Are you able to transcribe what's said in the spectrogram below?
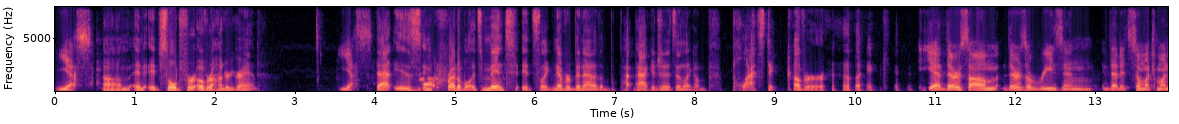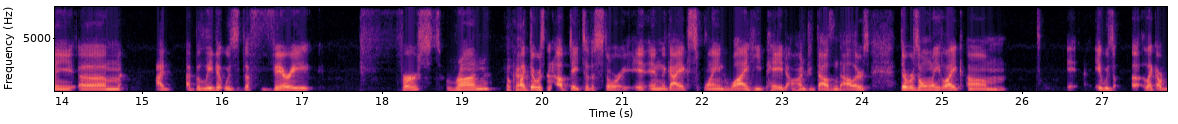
Yes. um, and it sold for over a hundred grand. Yes. That is incredible. It's mint. It's like never been out of the pa- package, and it's in like a plastic cover. like, Yeah. There's um there's a reason that it's so much money. Um, I I believe it was the very first run. okay, Like there was an update to the story, and the guy explained why he paid a hundred thousand dollars. There was only like um, it, was uh, like a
